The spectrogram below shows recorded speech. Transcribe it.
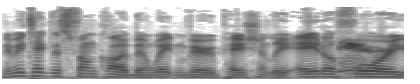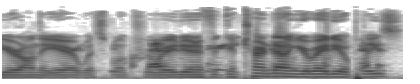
Let me take this phone call. I've been waiting very patiently. 804, you're on the air with Smoke Free Radio. And if you can turn down your radio, please.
